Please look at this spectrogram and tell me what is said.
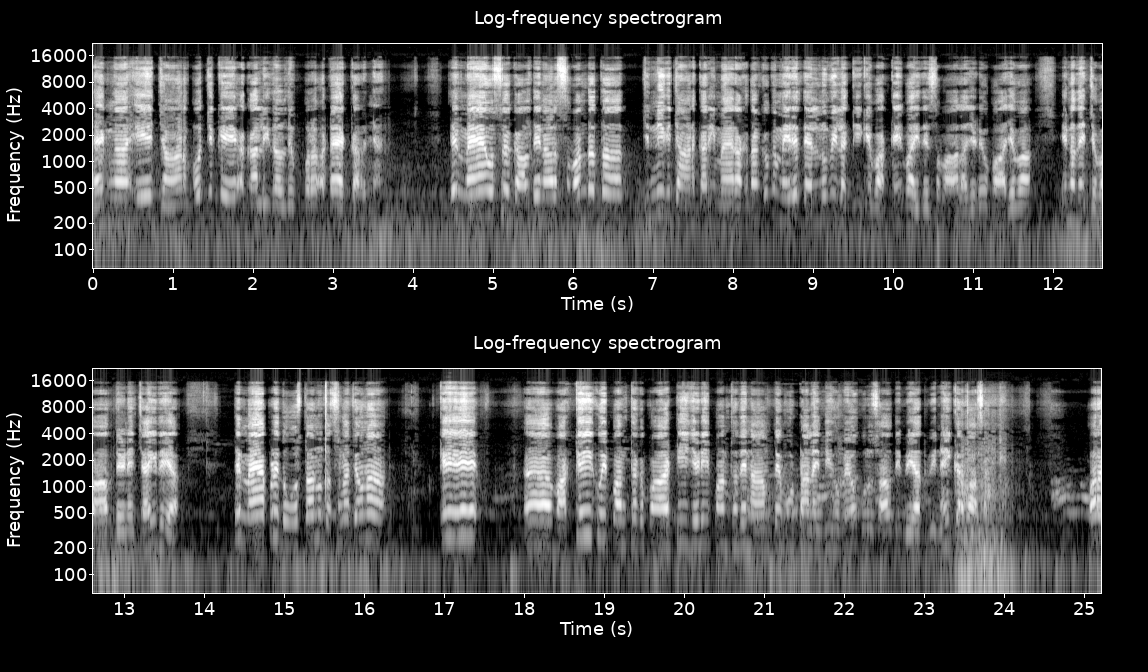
ਹੈਗੀਆਂ ਇਹ ਜਾਣ ਬੁੱਝ ਕੇ ਅਕਾਲੀ ਦਲ ਦੇ ਉੱਪਰ ਅਟੈਕ ਕਰ ਰਹੀਆਂ। ਤੇ ਮੈਂ ਉਸ ਗੱਲ ਦੇ ਨਾਲ ਸੰਬੰਧਿਤ ਜਿੰਨੀ ਕੁ ਜਾਣਕਾਰੀ ਮੈਂ ਰੱਖਦਾ, ਕਿਉਂਕਿ ਮੇਰੇ ਦਿਲ ਨੂੰ ਵੀ ਲੱਗੀ ਕਿ ਵਾਕਈ ਬਾਈ ਦੇ ਸਵਾਲ ਆ ਜਿਹੜੇ ਉਹ ਵਾਜਬ ਆ, ਇਹਨਾਂ ਦੇ ਜਵਾਬ ਦੇਣੇ ਚਾਹੀਦੇ ਆ। ਤੇ ਮੈਂ ਆਪਣੇ ਦੋਸਤਾਂ ਨੂੰ ਦੱਸਣਾ ਚਾਹੁੰਦਾ ਕਿ ਵਾਕਈ ਕੋਈ ਪੰਥਕ ਪਾਰਟੀ ਜਿਹੜੀ ਪੰਥ ਦੇ ਨਾਮ ਤੇ ਵੋਟਾਂ ਲੈਂਦੀ ਹੋਵੇ, ਉਹ ਗੁਰੂ ਸਾਹਿਬ ਦੀ ਬੇਅਦਬੀ ਨਹੀਂ ਕਰਵਾ ਸਕਦੀ। ਪਰ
